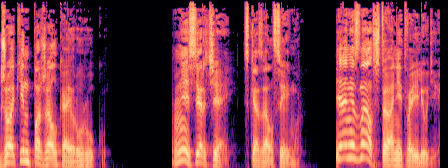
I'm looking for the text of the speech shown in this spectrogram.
Джоакин пожал Кайру руку. «Не серчай», — сказал Сеймур. «Я не знал, что они твои люди».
